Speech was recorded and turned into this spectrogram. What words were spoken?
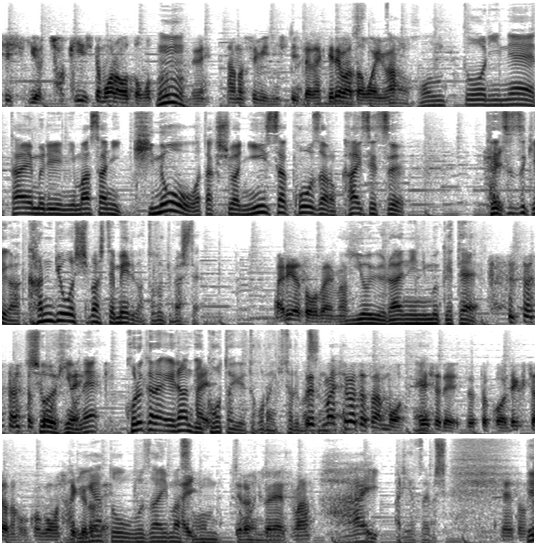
知識を貯金してもらおうと思ってますのでね、楽しみにしていただければと思います。本当にねタイムリーにまさに昨日私はニーサ講座の開設手続きが完了しましてメールが届きまして、ありがとうございます。いよいよ来年に向けて 商品をねこれから選んでいこうというところに来ておりますので、まあ、柴田さんも弊社でずっとこうレクチャーの方今後もしあていくので、りがとうございます、はい。本当に。よろしくお願いします。はい。ありがとうございました。え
